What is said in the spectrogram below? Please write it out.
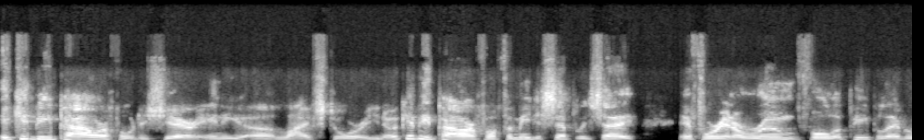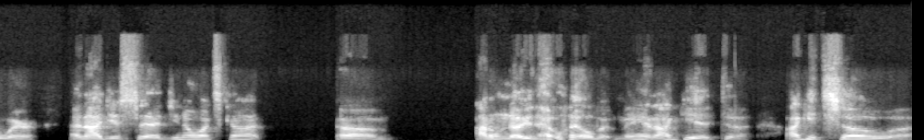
it could be powerful to share any uh, life story. You know, it could be powerful for me to simply say, if we're in a room full of people everywhere, and I just said, you know what, Scott, um, I don't know you that well, but man, I get uh, I get so uh,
